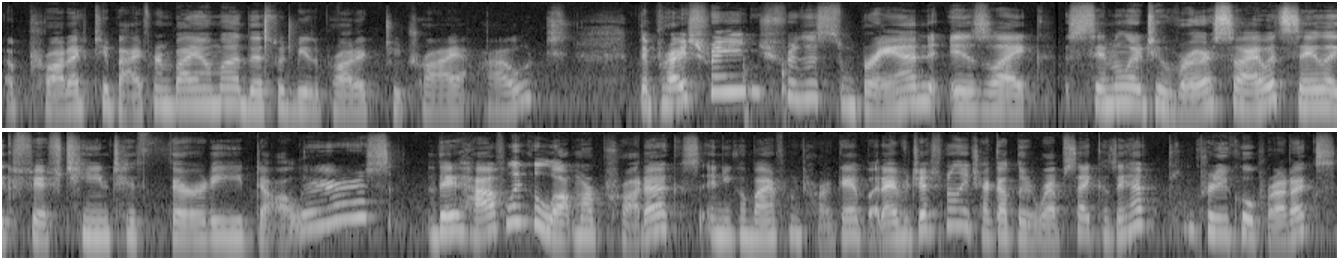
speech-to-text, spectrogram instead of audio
a product to buy from Byoma, this would be the product to try out. The price range for this brand is like similar to Verse, so I would say like fifteen to thirty dollars. They have like a lot more products, and you can buy them from Target. But I would definitely check out their website because they have some pretty cool products.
